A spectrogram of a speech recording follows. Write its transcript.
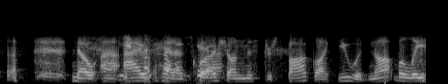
no, I, I had a crush yeah. on Mr. Spock like you would not believe.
